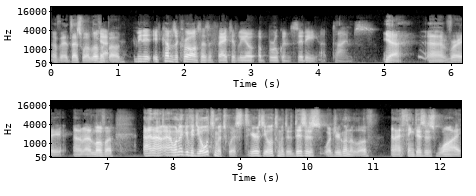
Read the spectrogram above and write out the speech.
of it that's what i love Yeah. about I mean, it, it comes across as effectively a, a broken city at times. yeah uh, very i I love it and i, I want to give you the ultimate twist here's the ultimate twist this is what you're going to love and I think this is why.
